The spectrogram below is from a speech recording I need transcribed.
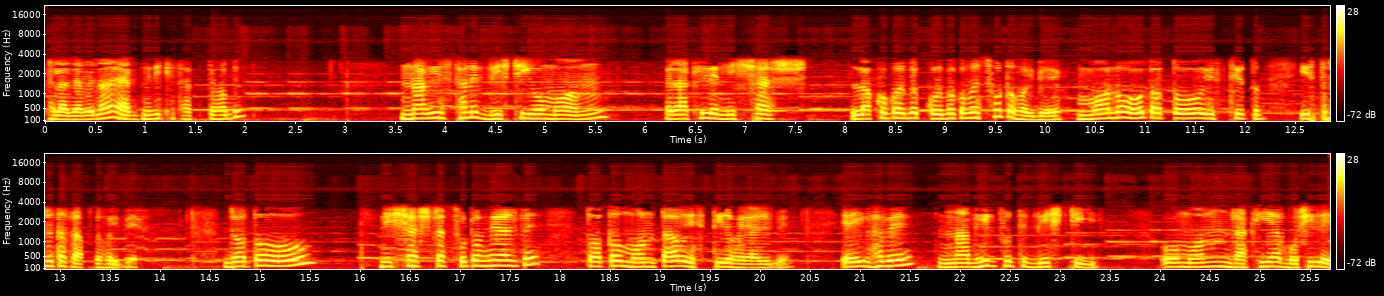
ফেলা যাবে না, এক নিরিখে থাকতে হবে। নাভি স্থানে দৃষ্টি ও মন রাখিলে নিঃশ্বাস লক্ষ্য করবে করবে করবে ছোট হইবে। মনও তত স্থির স্থিরতা প্রাপ্ত হইবে। যত নিঃশ্বাসটা ছোট হয়ে আসবে, তত মনটাও স্থির হয়ে আসবে। এইভাবে নাভির প্রতি দৃষ্টি ও মন রাখিয়া বসিলে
